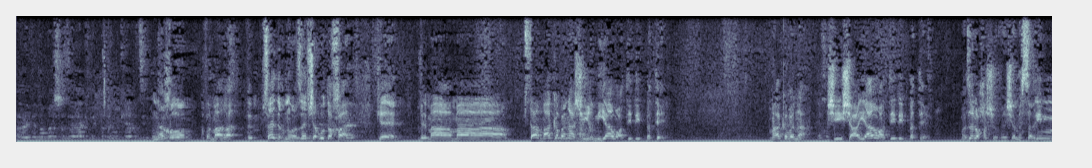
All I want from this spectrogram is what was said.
הרייבד אומר שזה רק מתבטל מקריאת הציבור. נכון, אבל מה, בסדר, נו, אז זו אפשרות אחת. כן, ומה, מה, סתם, מה הכוונה שירמיהו עתיד להתבטל? מה הכוונה? שישעיהו עתיד להתבטל. מה זה לא חשוב? יש שם מסרים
